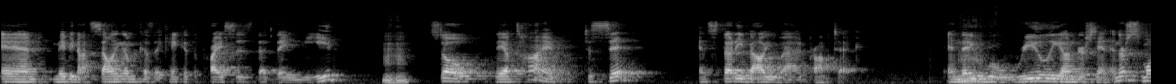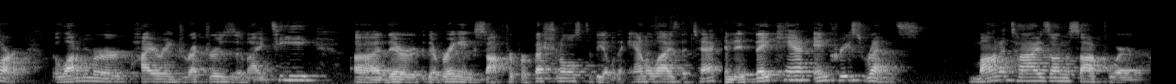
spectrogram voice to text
and maybe not selling them because they can't get the prices that they need. Mm-hmm. So they have time to sit and study value add prop tech. And they will really understand. And they're smart. A lot of them are hiring directors of IT. Uh, they're they're bringing software professionals to be able to analyze the tech. And if they can't increase rents, monetize on the software,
